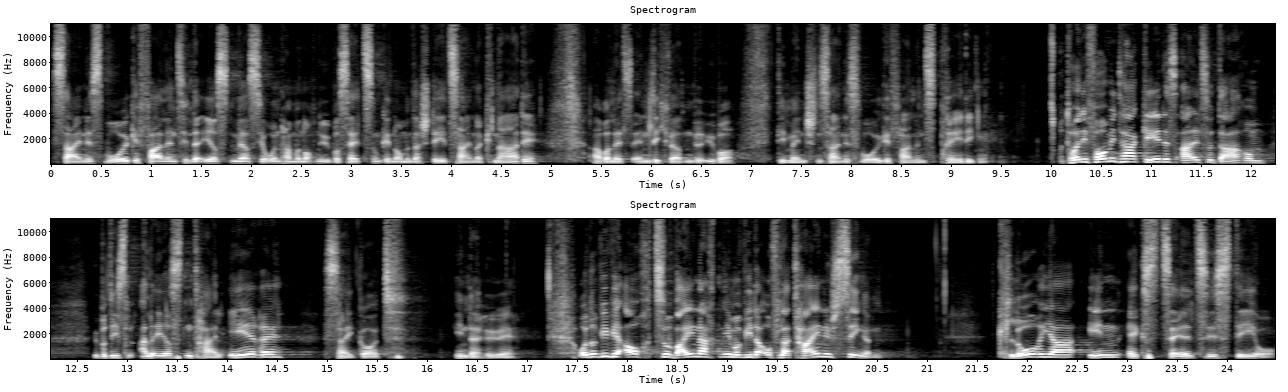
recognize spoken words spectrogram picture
seines Wohlgefallens. In der ersten Version haben wir noch eine Übersetzung genommen, da steht seiner Gnade, aber letztendlich werden wir über die Menschen seines Wohlgefallens predigen. Und heute Vormittag geht es also darum, über diesen allerersten Teil, Ehre sei Gott in der Höhe. Oder wie wir auch zu Weihnachten immer wieder auf Lateinisch singen, Gloria in excelsis Deo.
